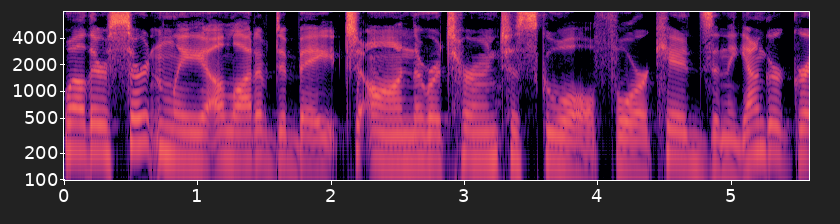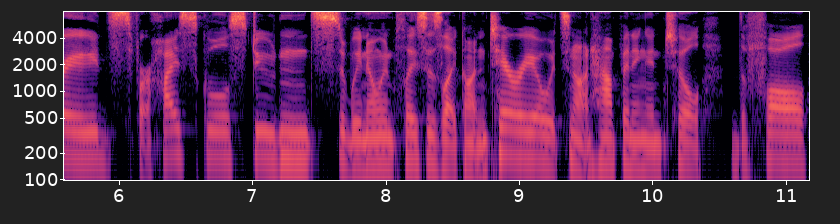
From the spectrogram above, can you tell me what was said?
Well, there's certainly a lot of debate on the return to school for kids in the younger grades, for high school students. We know in places like Ontario, it's not happening until the fall.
